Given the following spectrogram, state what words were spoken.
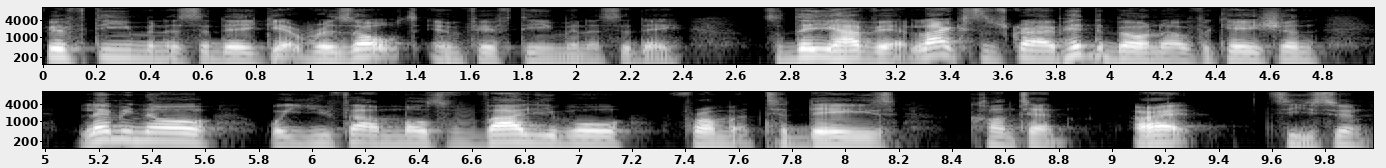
15 minutes a day, get results in 15 minutes a day. So there you have it. Like, subscribe, hit the bell notification. Let me know what you found most valuable from today's content. All right, see you soon.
